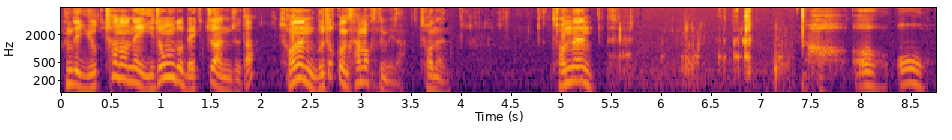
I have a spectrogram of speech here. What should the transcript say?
근데 6,000원에 이 정도 맥주 안주다? 저는 무조건 사 먹습니다. 저는. 저는 어, 어, 오.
